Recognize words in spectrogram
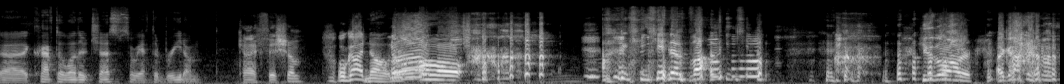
uh, craft a leather chest, so we have to breed them. Can I fish them? Oh God! No, no, No! oh! I can get him, Bobby! get him. He's in the water. I got him.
